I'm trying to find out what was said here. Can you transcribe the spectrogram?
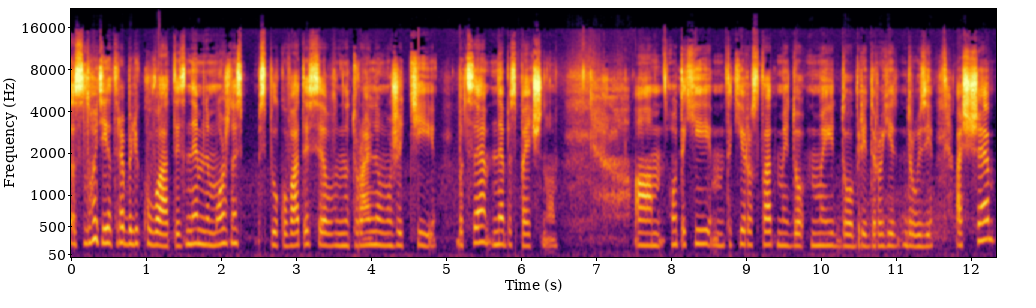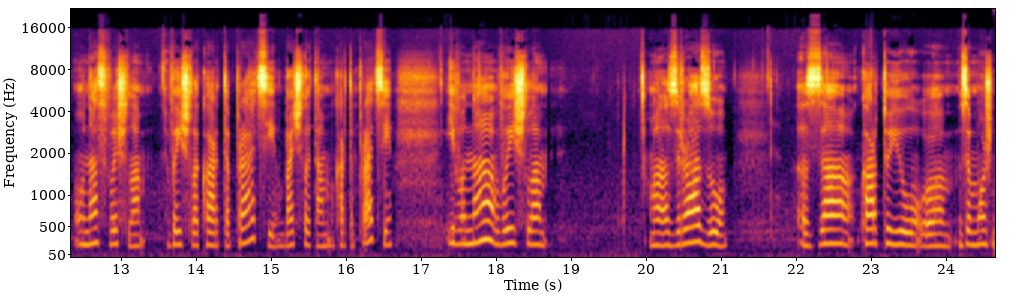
злодія треба лікувати, з ним не можна спілкуватися в натуральному житті, бо це небезпечно. Отакий такий розклад, мої, мої добрі, дорогі друзі. А ще у нас вийшла, вийшла карта праці, бачили там карта праці, і вона вийшла зразу за картою е, замож,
